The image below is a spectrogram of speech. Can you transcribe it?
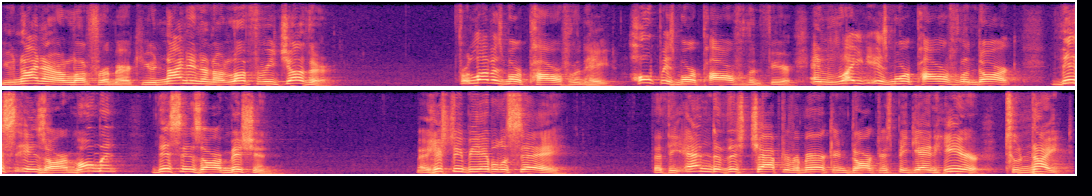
united in our love for America, united in our love for each other. For love is more powerful than hate, hope is more powerful than fear, and light is more powerful than dark. This is our moment, this is our mission. May history be able to say, that the end of this chapter of American darkness began here tonight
